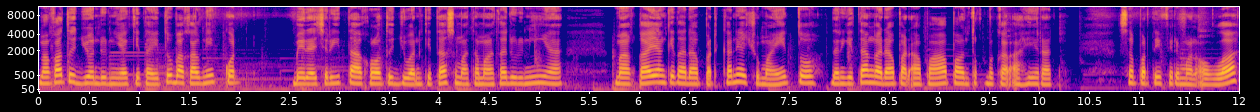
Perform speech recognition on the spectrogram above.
maka tujuan dunia kita itu bakal ngikut Beda cerita kalau tujuan kita semata-mata di dunia. Maka yang kita dapatkan ya cuma itu dan kita nggak dapat apa-apa untuk bekal akhirat. Seperti firman Allah,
